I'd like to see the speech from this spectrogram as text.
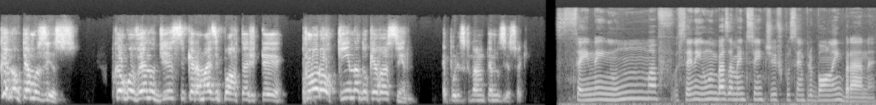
que não temos isso? Porque o governo disse que era mais importante ter cloroquina do que vacina. É por isso que nós não temos isso aqui sem, nenhuma, sem nenhum embasamento científico, sempre bom lembrar, né?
